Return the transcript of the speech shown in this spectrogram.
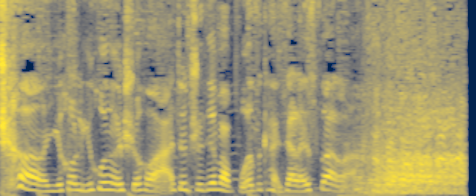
这以后离婚的时候啊，就直接把脖子砍下来算了。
